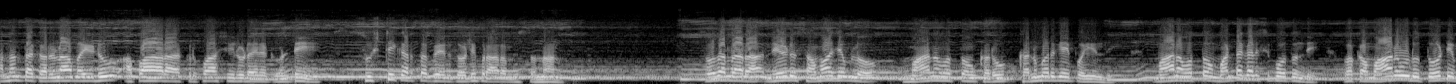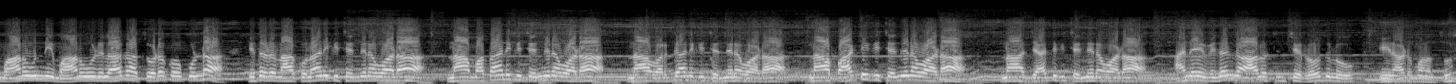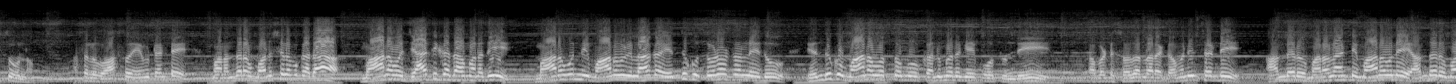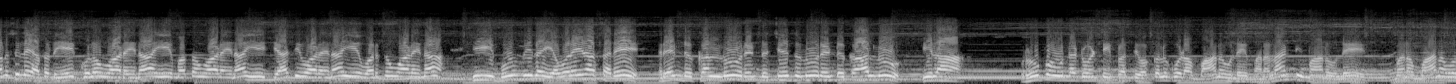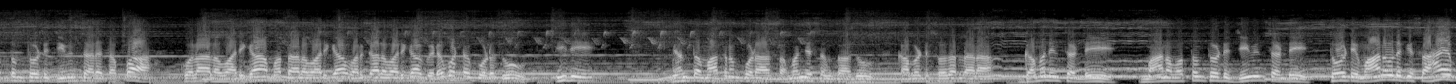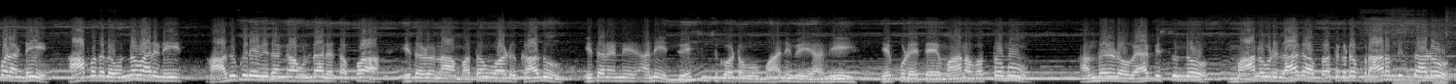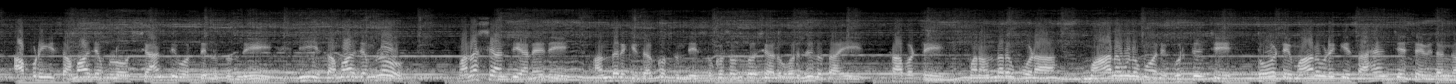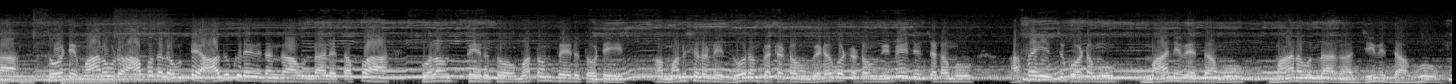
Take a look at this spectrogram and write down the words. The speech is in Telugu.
అనంత కరుణామయుడు అపార కృపాశీలుడైనటువంటి సృష్టికర్త పేరుతోటి ప్రారంభిస్తున్నాను. సోదరులారా నేడు సమాజంలో మానవత్వం కరు కనుమరుగైపోయింది. మానవత్వం మంట కలిసిపోతుంది. ఒక మానవుడు తోటి మానవుణ్ణి మానవుడిలాగా చూడకోకుండా ఇతడు నా కులానికి చెందినవాడా? నా మతానికి చెందినవాడా? నా వర్గానికి చెందినవాడా? నా పార్టీకి చెందినవాడా? నా జాతికి చెందినవాడా? అనే విధంగా ఆలోచించే రోజులు ఈనాడు మనం చూస్తూ ఉన్నాం. అసలు వాస్తవం ఏమిటంటే మనందరం మనుషులము కదా మానవ జాతి కదా మనది. మానవుణ్ణి మానవునిలాగా ఎందుకు చూడటం లేదు? ఎందుకు మానవత్వము కనుమరుగైపోతుంది? కాబట్టి సోదరులారా గమనించండి. అందరూ మనలాంటి మానవులే అందరూ మనుషులే. అతడు ఏ కులం వాడైనా ఏ మతం వాడైనా ఏ జాతి వాడైనా ఏ వర్గం వాడైనా ఈ భూమి మీద ఎవరైనా సరే రెండు కళ్ళు రెండు చేతులు రెండు కాళ్ళు ఇలా రూపం ఉన్నటువంటి ప్రతి ఒక్కరు కూడా మానవులే మనలాంటి మానవులే. మనం మానవత్వంతో జీవించాలే తప్ప కులాల వారిగా మతాల వారిగా వర్గాల వారిగా విడగొట్టకూడదు. ఇది ఎంత మాత్రం కూడా సమంజసం కాదు. కాబట్టి సోదరులారా గమనించండి మానవత్వంతో జీవించండి తోటి మానవులకి సహాయపడండి ఆపదలో ఉన్నవారిని ఆదుకునే విధంగా ఉండాలి తప్ప ఇతడు నా మతం వాడు కాదు ఇతనిని అని ద్వేషించుకోవటము మానివేయాలి. ఎప్పుడైతే మానవత్వము అందరిలో వ్యాపిస్తుందో మానవుడిలాగా బ్రతకడం ప్రారంభిస్తాడో అప్పుడు ఈ సమాజంలో శాంతి వర్ధిల్లుతుంది. ఈ సమాజంలో మనశ్శాంతి అనేది అందరికీ దక్కుతుంది సుఖ సంతోషాలు వర్ధిల్లుతాయి. కాబట్టి మనందరం కూడా మానవులము అని గుర్తించి తోటి మానవుడికి సహాయం చేసే విధంగా తోటి మానవుడు ఆపదలో ఉంటే ఆదుకునే విధంగా ఉండాలి తప్ప కులం పేరుతో మతం పేరుతోటి మనుషులని దూరం పెట్టడం విడగొట్టడం విభేదించడము అసహించుకోవటము మానివేద్దాము మానవుల్లాగా జీవిద్దాము.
